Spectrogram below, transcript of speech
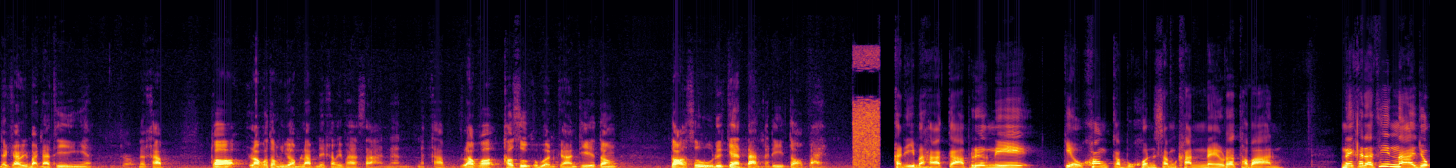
ในการปฏิบัติหน้าที่อย่างเงี้ยครับนะครับ ก็เราก็ต้องยอมรับในคำพิพากษานั้นนะครับ เราก็เข้าสู่กระบวนการที่จะต้องต่อสู้หรือแก้ต่างคดีต่อไป คดีมหากาบเรื่องนี้เกี่ยวข้องกับบุคคลสำคัญในรัฐบาล ในขณะที่นายก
